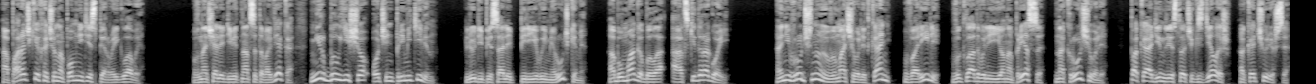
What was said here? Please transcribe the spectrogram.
а парочке хочу напомнить из первой главы. В начале XIX века мир был еще очень примитивен. Люди писали перьевыми ручками, а бумага была адски дорогой. Они вручную вымачивали ткань, варили, выкладывали ее на прессы, накручивали, пока один листочек сделаешь, окочуришься.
